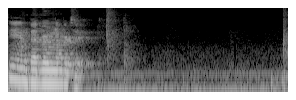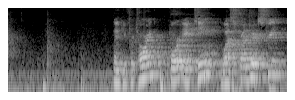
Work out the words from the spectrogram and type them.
and bedroom number two. Thank you for touring 418 West Frederick Street,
